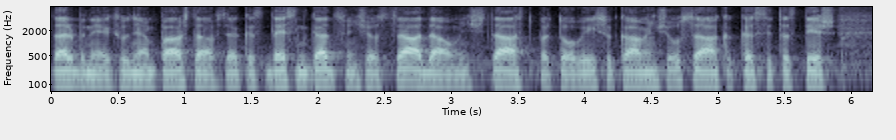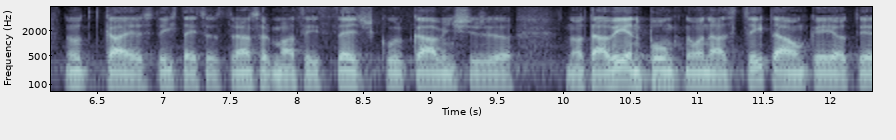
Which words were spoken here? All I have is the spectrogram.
darbinieks uzņēmuma pārstāvs, ja, kas desmit gadus viņš jau strādā un viņš stāsta par to visu, kā viņš uzsāka, kas ir tas tieši, nu, kā jūs izteicāt, transformācijas ceļš, kur viņš ir. Uh, no tā viena punkta nonāca citā, un ka jau tie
